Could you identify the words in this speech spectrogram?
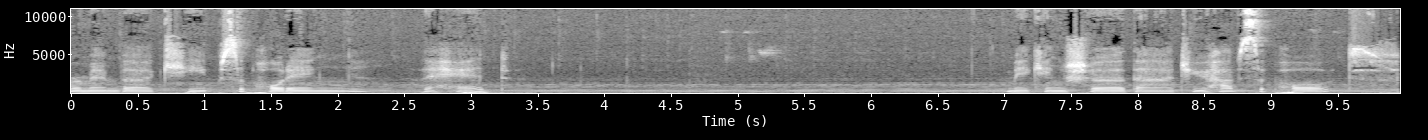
Remember, keep supporting the head, making sure that you have support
